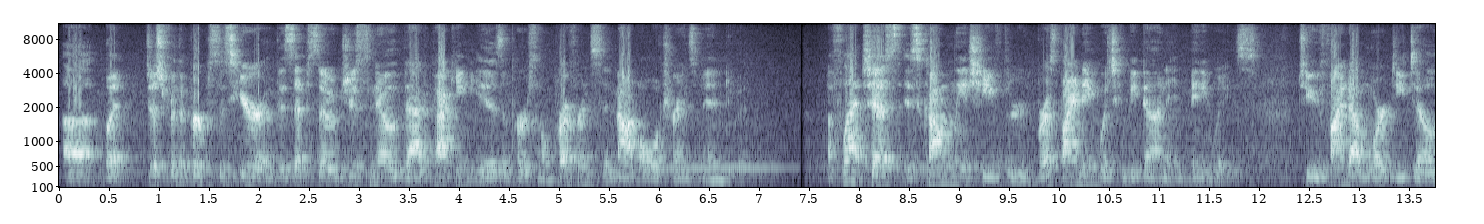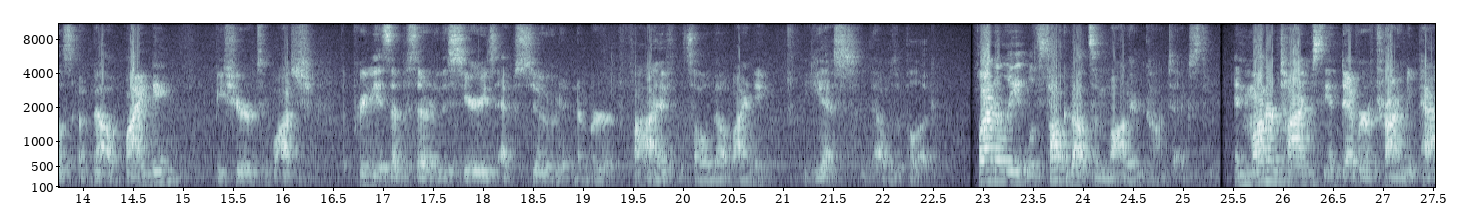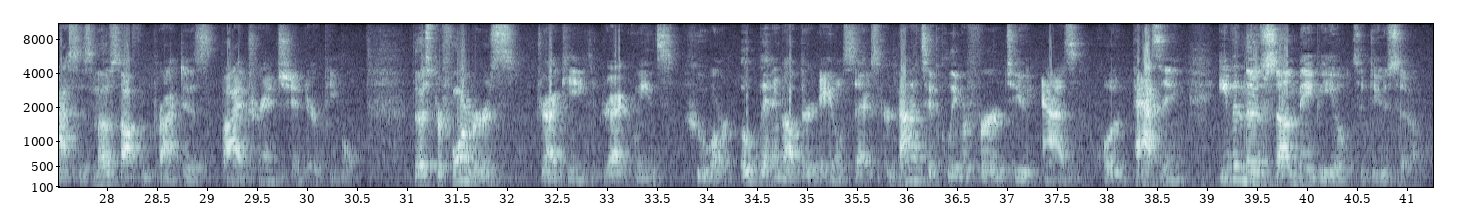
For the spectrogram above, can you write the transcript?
Uh, but just for the purposes here of this episode, just know that packing is a personal preference and not all trans men do it. A flat chest is commonly achieved through breast binding, which can be done in many ways. To find out more details about binding, be sure to watch the previous episode of this series, episode number 5. It's all about binding. Yes, that was a plug. Finally, let's talk about some modern context. In modern times, the endeavor of trying to pass is most often practiced by transgender people. Those performers, drag kings and drag queens, who are open about their natal sex are not typically referred to as, quote, passing, even though some may be able to do so.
